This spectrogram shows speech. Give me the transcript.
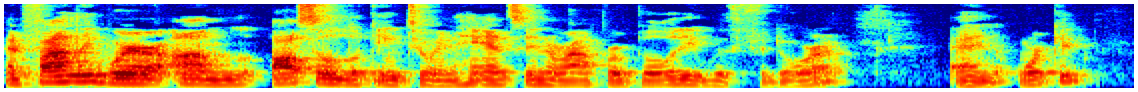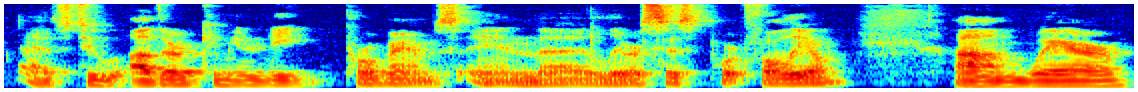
And finally, we're um, also looking to enhance interoperability with Fedora and ORCID as two other community programs in the Lyrasis portfolio, um, where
